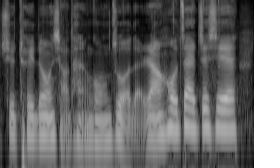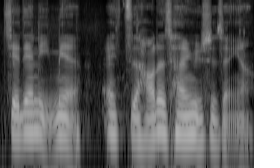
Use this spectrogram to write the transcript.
去推动小谭工作的？然后在这些节点里面，哎，子豪的参与是怎样？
